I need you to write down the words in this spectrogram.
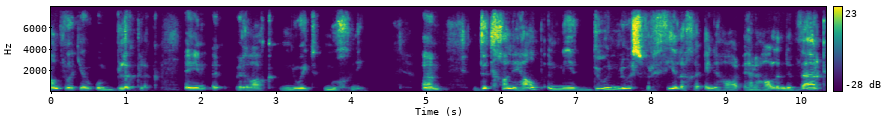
antwoord jou oombliklik en uh, raak nooit moeg nie. Um dit gaan help in meer doenloos vervelige en herhalende werk.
